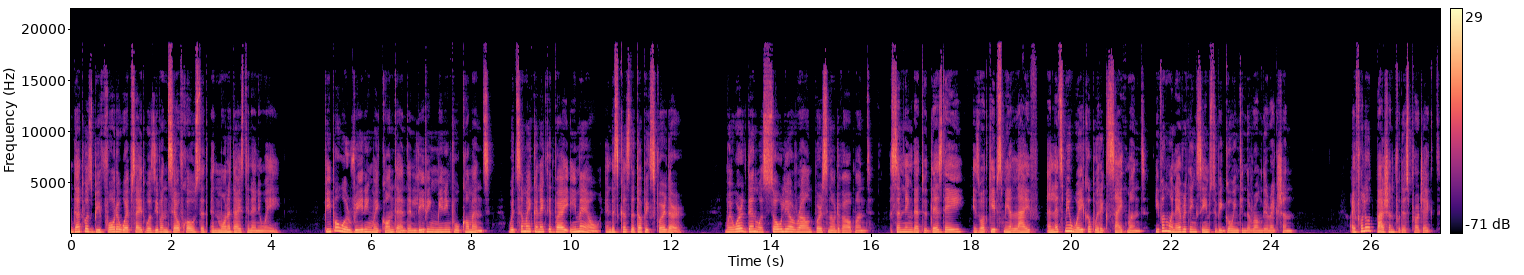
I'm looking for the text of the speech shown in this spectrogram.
That was before the website was even self hosted and monetized in any way. People were reading my content and leaving meaningful comments with some I connected via email and discussed the topics further. My work then was solely around personal development, something that to this day is what keeps me alive and lets me wake up with excitement, even when everything seems to be going in the wrong direction. I followed passion for this project,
